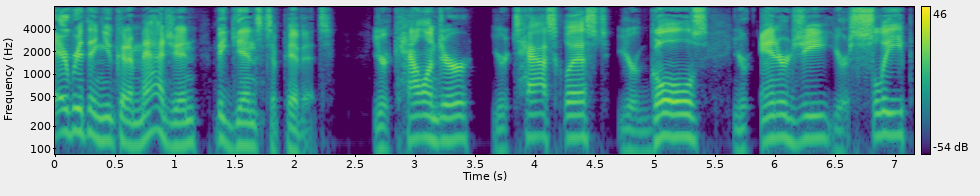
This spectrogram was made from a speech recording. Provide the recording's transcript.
everything you can imagine begins to pivot. Your calendar, your task list, your goals, your energy, your sleep,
